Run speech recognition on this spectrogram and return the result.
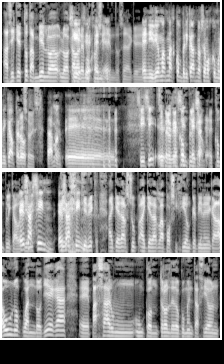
así que esto también lo, lo acabaremos sí, sí, consiguiendo. En, o sea que... en idiomas más complicados nos hemos comunicado, pero es. vamos, eh, Eh, sí, sí. Sí, pero que es, complicado, es, es complicado. Es así, es así. Hay que dar hay que dar la posición que tiene cada uno, cuando llega, eh, pasar un, un, control de documentación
